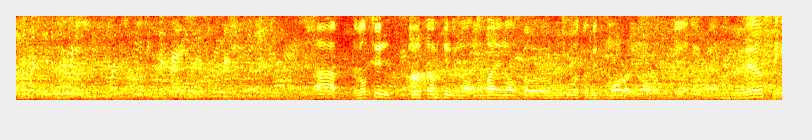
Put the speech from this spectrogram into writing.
So what's gonna, what are we gonna see? What's gonna be different in this rematch? Uh, we'll see in June 17th, you know. Nobody knows who, what will be tomorrow, you know, what will be the event. We'll see.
